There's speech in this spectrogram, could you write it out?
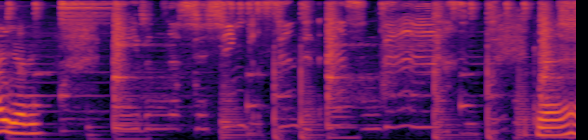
Hi, Yeri. Okay.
